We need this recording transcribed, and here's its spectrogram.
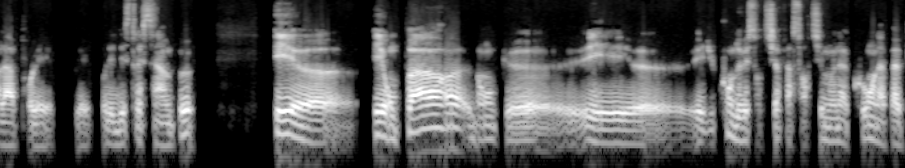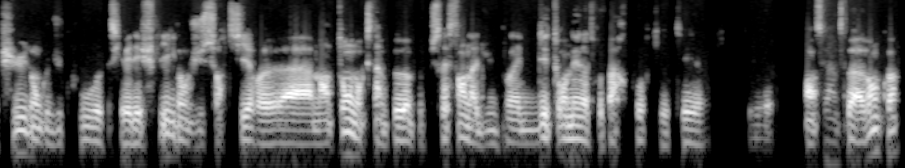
voilà, pour les, pour les déstresser un peu. Et, euh, et on part. Donc euh, et, et du coup, on devait sortir, faire sortir Monaco. On n'a pas pu. Donc du coup, parce qu'il y avait des flics, donc juste sortir à Menton. Donc c'était un peu, un peu plus récent. On a dû, on a dû détourner notre parcours qui était, qui était pensé un peu avant, quoi.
